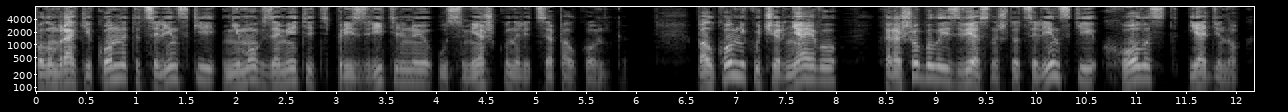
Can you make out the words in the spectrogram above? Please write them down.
Полумраке комнаты Целинский не мог заметить презрительную усмешку на лице полковника. Полковнику Черняеву хорошо было известно, что Целинский холост и одинок.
